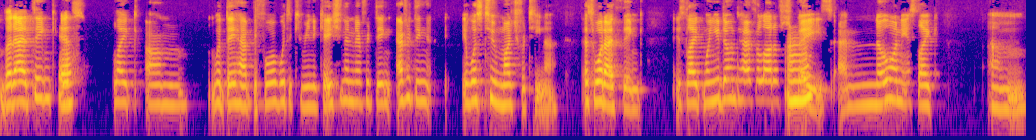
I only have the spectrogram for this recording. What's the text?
But I think it's Yes. like um what they had before with the communication and everything everything it was too much for tina that's what i think it's like when you don't have a lot of Mhm. space and no one is like um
